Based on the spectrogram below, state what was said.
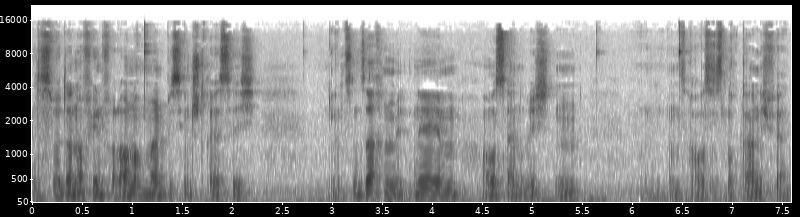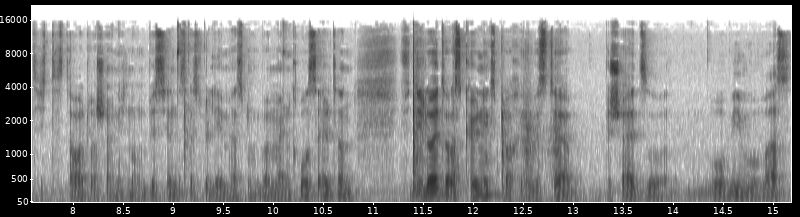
das wird dann auf jeden Fall auch nochmal ein bisschen stressig. Die ganzen Sachen mitnehmen, Haus einrichten. Unser Haus ist noch gar nicht fertig. Das dauert wahrscheinlich noch ein bisschen. Das heißt, wir leben erstmal bei meinen Großeltern. Für die Leute aus Königsbach, ihr wisst ja Bescheid, so wo, wie, wo, was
